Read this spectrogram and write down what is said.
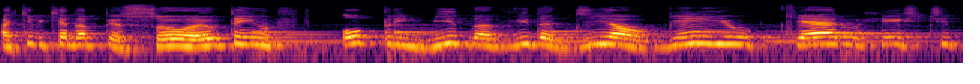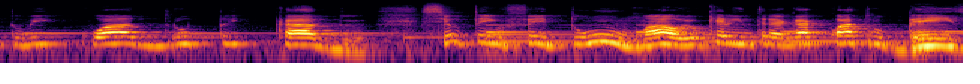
aquilo que é da pessoa, eu tenho oprimido a vida de alguém, eu quero restituir quadruplicado. Se eu tenho feito um mal, eu quero entregar quatro bens.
